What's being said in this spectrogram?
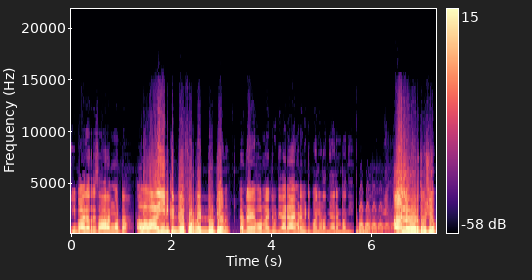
ഈ പാരാത്രി സാർ അങ്ങോട്ടാ അവ- അവ- എനിക്ക് ഡേ ഫോർ നൈറ്റ് ഡ്യൂട്ടിയാണ് ഡേ ഫോർ നൈറ്റ് ഡ്യൂട്ടി ആ രായമയുടെ വീട്ടിൽ പോയല്ലോടാ ഞാരമ്പ നീ. ആല്ലോ കൊടുത്ത വിഷയം.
